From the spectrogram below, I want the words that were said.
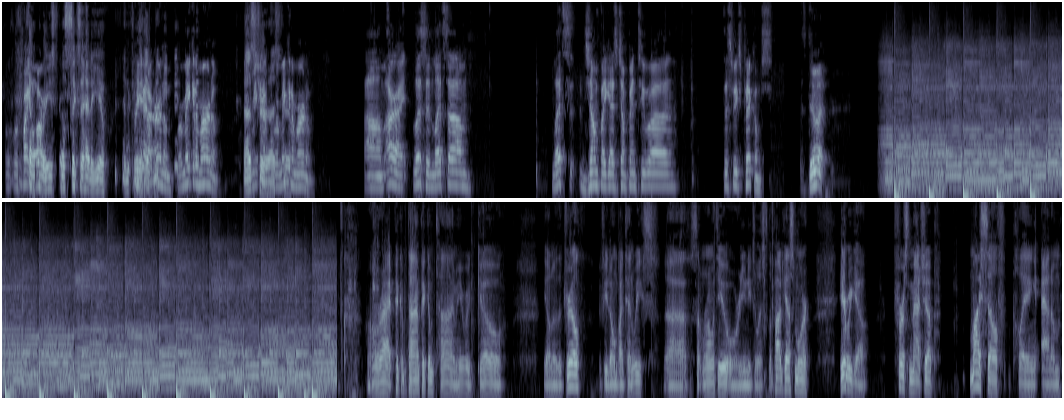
we're we're fighting However, hard. he's still six ahead of you and three We ahead gotta earn them. We're making them earn them. That's We're true. making 'em- That's we're true. making them earn them. Um, all right, listen. Let's um, let's jump. I guess jump into uh this week's pick'ems. Let's do it. All right, pick 'em time, pick 'em time. Here we go. Y'all know the drill. If you don't by 10 weeks, uh, something wrong with you, or you need to listen to the podcast more. Here we go. First matchup myself playing Adam.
